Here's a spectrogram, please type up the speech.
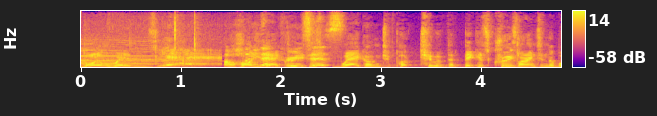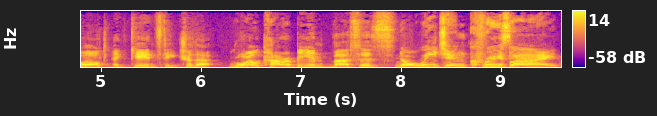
Royal wins. Yeah. Ahoy, there, cruisers. We're going to put two of the biggest cruise lines in the world against each other. Royal Caribbean versus Norwegian Cruise Line.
